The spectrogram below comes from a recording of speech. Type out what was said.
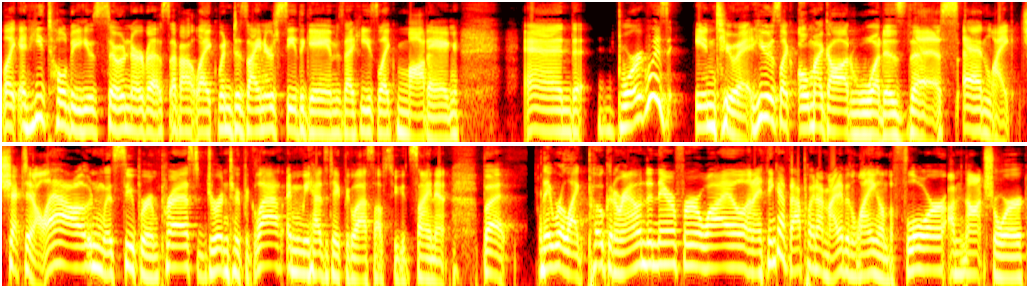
like and he told me he was so nervous about like when designers see the games that he's like modding and Borg was into it. He was like, "Oh my god, what is this?" and like checked it all out and was super impressed. Jordan took the glass. I mean, we had to take the glass off so you could sign it, but they were like poking around in there for a while. And I think at that point I might have been laying on the floor. I'm not sure,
